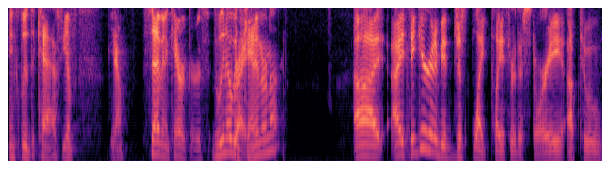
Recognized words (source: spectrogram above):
include the cast. You have, you know, seven characters. Do we know if it's canon or not? Uh, I think you're gonna be just like play through the story up to.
